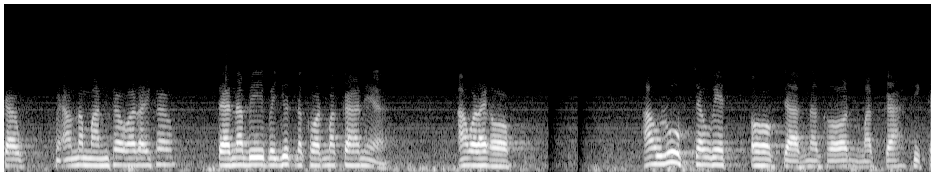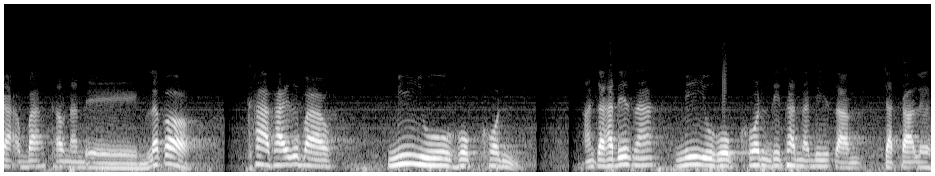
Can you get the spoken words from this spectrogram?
เจ้าไม่เอาน้ำมันเข้าอะไรเข้า แต่นบีไปยึดนครมักกะเนี่ย เอาอะไรออก เอารูปเจเวตออกจากนครมักกะที่กะบะเท่านั้นเอง แล้วก็ฆ่าใครหรือเปล่า มีอยู่หกคน อันจากฮะดิษนะ มีอยู่หกคนที่ท่านนาบีสั่งจัดการเลย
